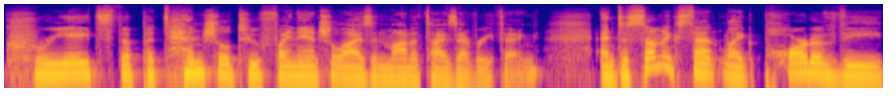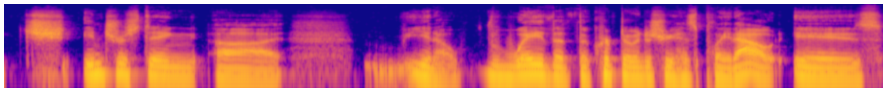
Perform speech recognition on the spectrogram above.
creates the potential to financialize and monetize everything. And to some extent, like part of the ch- interesting, uh, you know, the way that the crypto industry has played out is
